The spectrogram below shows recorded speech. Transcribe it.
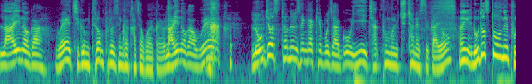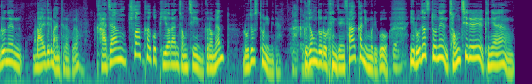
라이너가 왜 지금 트럼프를 생각하자고 할까요? 라이너가 왜 로저 스톤을 생각해 보자고 이 작품을 추천했을까요? 아니, 로저 스톤을 부르는 말들이 많더라고요. 가장 추악하고 비열한 정치인 그러면 로저스톤입니다. 아, 그 정도로 굉장히 사악한 인물이고 네. 이 로저스톤은 정치를 그냥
